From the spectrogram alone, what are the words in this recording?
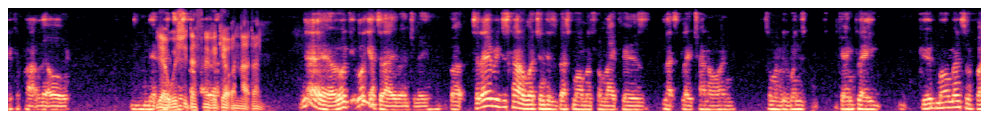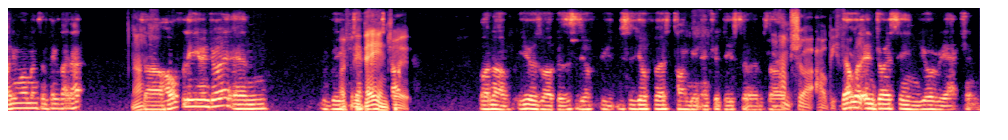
pick apart little. Yeah, we should stuff like definitely get on that then. Yeah, yeah, we'll, get- we'll get to that eventually. But today we're just kind of watching his best moments from like his Let's Play channel and some of his his gameplay good moments and funny moments and things like that. Nice. So hopefully you enjoy it and Hopefully they enjoy it. Well, no, you as well, because this is your this is your first time being introduced to him. So I'm sure I'll be they will enjoy seeing your reaction.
